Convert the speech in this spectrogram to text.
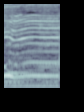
you.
